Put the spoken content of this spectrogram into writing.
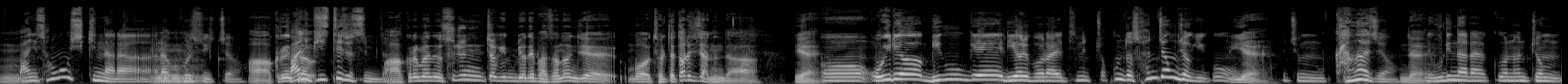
음. 많이 성공시킨 나라라고 볼수 있죠. 아 그러니까 많이 비슷해졌습니다. 아 그러면은 수준적인 면에 봐서는 이제 뭐 절대 떨어지지 않는다 예 어, 오히려 미국의 리얼 버라이어티는 조금 더 선정적이고 예. 좀 강하죠. 네. 우리나라 거는 좀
